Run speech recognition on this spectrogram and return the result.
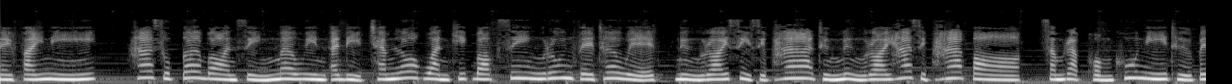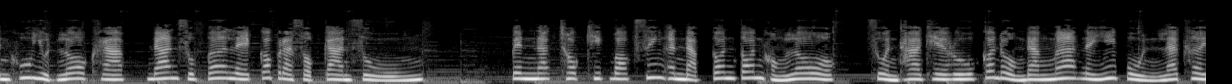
ในไฟต์นี้ 5 ซูเปอร์บอน สิงห์มาวินอดีตแชมป์โลก ONE คิกบ็อกซิ่งรุ่นเฟเธอร์เวท 145 ถึง 155 ปอ สำหรับผมคู่นี้ถือเป็นคู่หยุดโลกครับ ด้านซูเปอร์เล็กก็ประสบการณ์สูง เป็นนักชกคิกบ็อกซิ่งอันดับต้นๆของโลก ส่วนทาเครุก็โด่งดังมากในญี่ปุ่น และเคย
